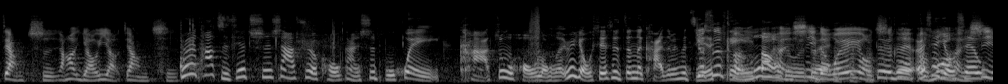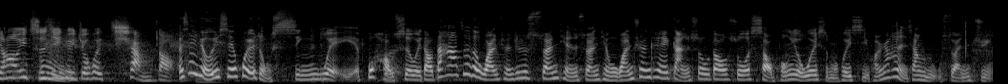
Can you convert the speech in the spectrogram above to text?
这样吃，然后咬一咬这样吃，因为它直接吃下去的口感是不会卡住喉咙的，因为有些是真的卡这边会直接就是粉末很细的，我也有吃过，而且有些细，然后一吃进去就会呛到，而且有一些会有一种腥味耶，不好吃的味道，但它这个完全就是酸甜酸甜，我完全可以感受到说小朋友为什么会喜欢，因为它很像乳酸菌。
